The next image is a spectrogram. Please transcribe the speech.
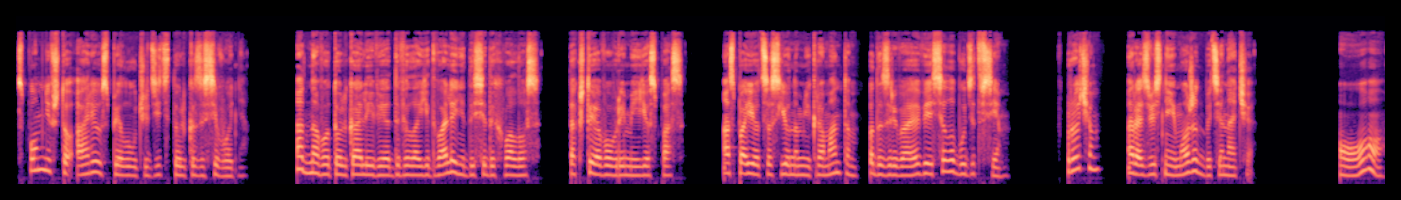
вспомнив, что Ари успела учудить только за сегодня. Одного только Оливия довела едва ли не до седых волос, так что я вовремя ее спас. А споется с юным некромантом, подозревая, весело будет всем. Впрочем, разве с ней может быть иначе? О,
